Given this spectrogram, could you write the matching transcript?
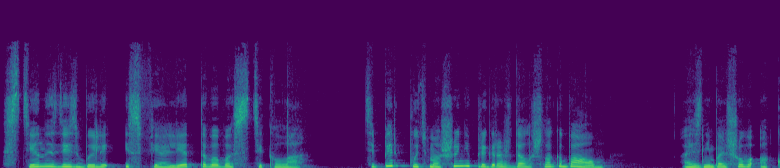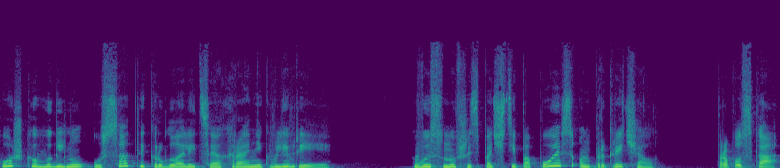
стены здесь были из фиолетового стекла. Теперь путь машине преграждал шлагбаум, а из небольшого окошка выглянул усатый круглолицый охранник в ливрее. Высунувшись почти по пояс, он прокричал. «Пропуска!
